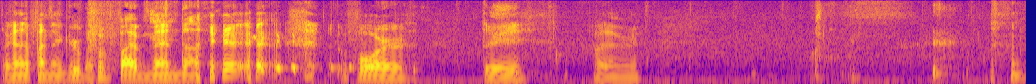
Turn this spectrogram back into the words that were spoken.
They're gonna find a group of five men down here. Four, three, whatever.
